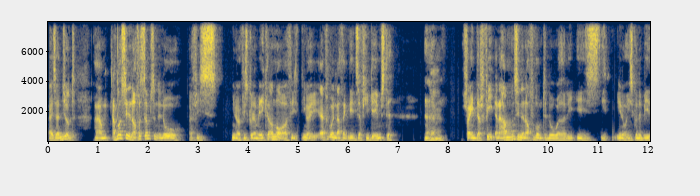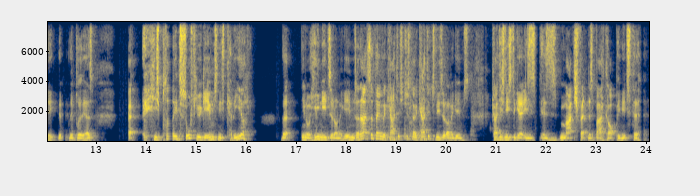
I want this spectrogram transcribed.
guys injured. Um, I've not seen enough of Simpson to know if he's, you know, if he's going to make it or not. If he's, you know, everyone I think needs a few games to um, find their feet, and I haven't seen enough of him to know whether he, he's, he, you know, he's going to be the, the, the player he is. Uh, he's played so few games in his career that you know he needs a run of games, and that's the thing with Katic just now. Katic needs a run of games. Katic needs to get his, his match fitness back up. He needs to,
